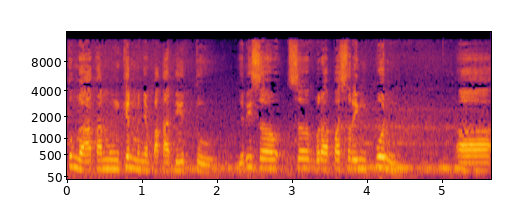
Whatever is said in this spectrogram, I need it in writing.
tuh nggak akan mungkin menyepakati itu jadi se- seberapa sering pun uh,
